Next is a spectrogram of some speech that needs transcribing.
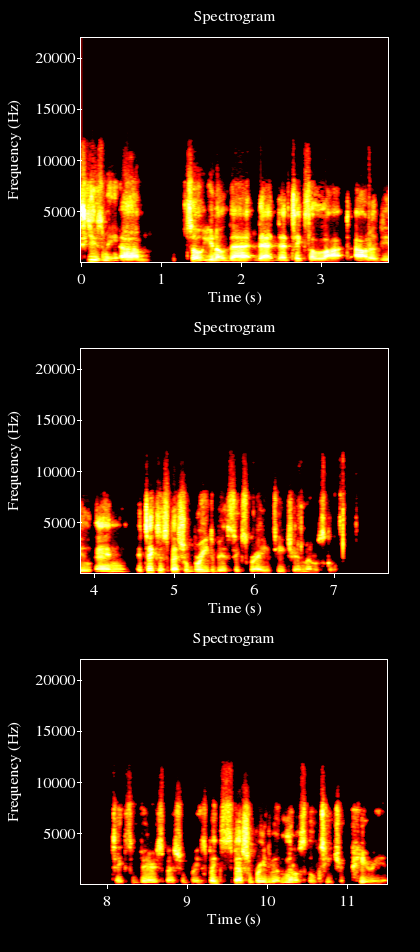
excuse me. Um, so you know that that that takes a lot out of you, and it takes a special breed to be a sixth grade teacher in middle school. It takes a very special breed. Special breed to be a middle school teacher. Period,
